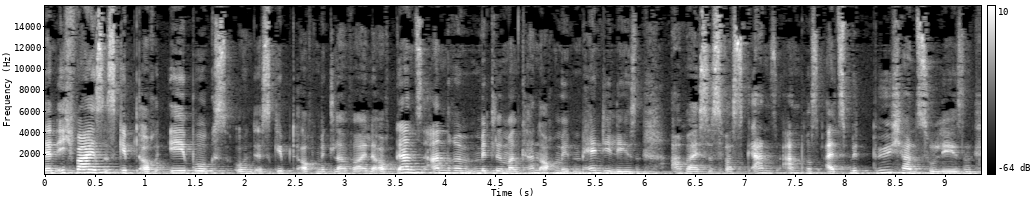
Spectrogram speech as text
Denn ich weiß, es gibt auch E-Books und es gibt auch mittlerweile auch ganz andere Mittel. Man kann auch mit dem Handy lesen, aber es ist was ganz anderes, als mit Büchern zu lesen.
